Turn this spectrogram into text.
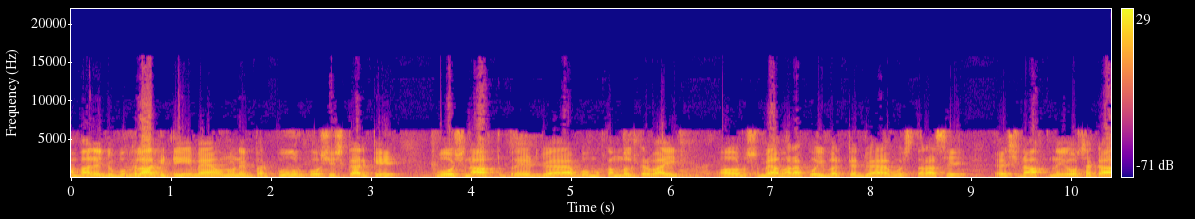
हमारे जो बुखला की टीम है, उन्होंने भरपूर कोशिश करके वो शनाख्त परेड जो है, वो मुकम्मल करवाई और उसमें हमारा कोई वर्कर जो है, वो इस तरह से शनाख्त नहीं हो सका।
